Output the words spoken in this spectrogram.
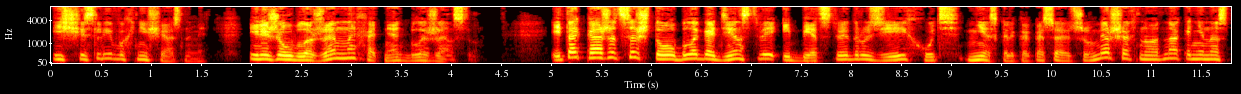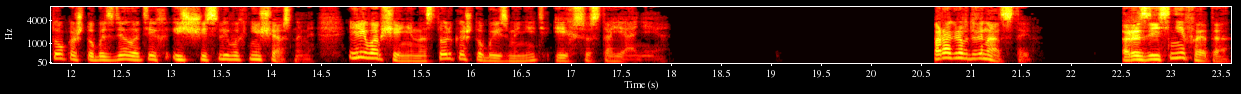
из счастливых несчастными, или же у блаженных отнять блаженство. И так кажется, что благоденствие и бедствие друзей хоть несколько касаются умерших, но однако не настолько, чтобы сделать их из счастливых несчастными, или вообще не настолько, чтобы изменить их состояние. Параграф 12. Разъяснив это,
